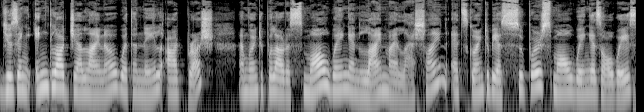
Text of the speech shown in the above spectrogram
Using Inglot gel liner with a nail art brush, I'm going to pull out a small wing and line my lash line. It's going to be a super small wing as always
